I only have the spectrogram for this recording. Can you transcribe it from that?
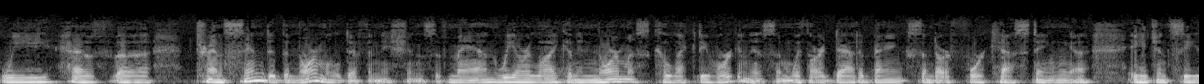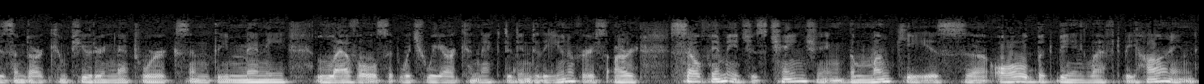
We have uh, transcended the normal definitions of man. We are like an enormous collective organism with our data banks and our forecasting uh, agencies and our computer networks and the many levels at which we are connected into the universe. Our self-image is changing. The monkey is uh, all but being left behind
